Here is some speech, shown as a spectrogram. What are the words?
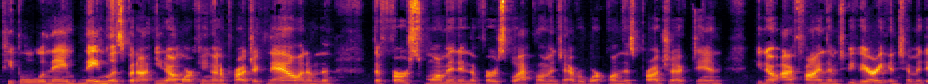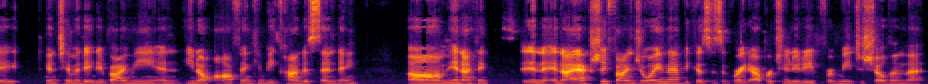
people will name nameless, but I, you know, I'm working on a project now, and I'm the the first woman and the first black woman to ever work on this project. And you know i find them to be very intimidated intimidated by me and you know often can be condescending. Um, and i think and, and i actually find joy in that because it's a great opportunity for me to show them that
